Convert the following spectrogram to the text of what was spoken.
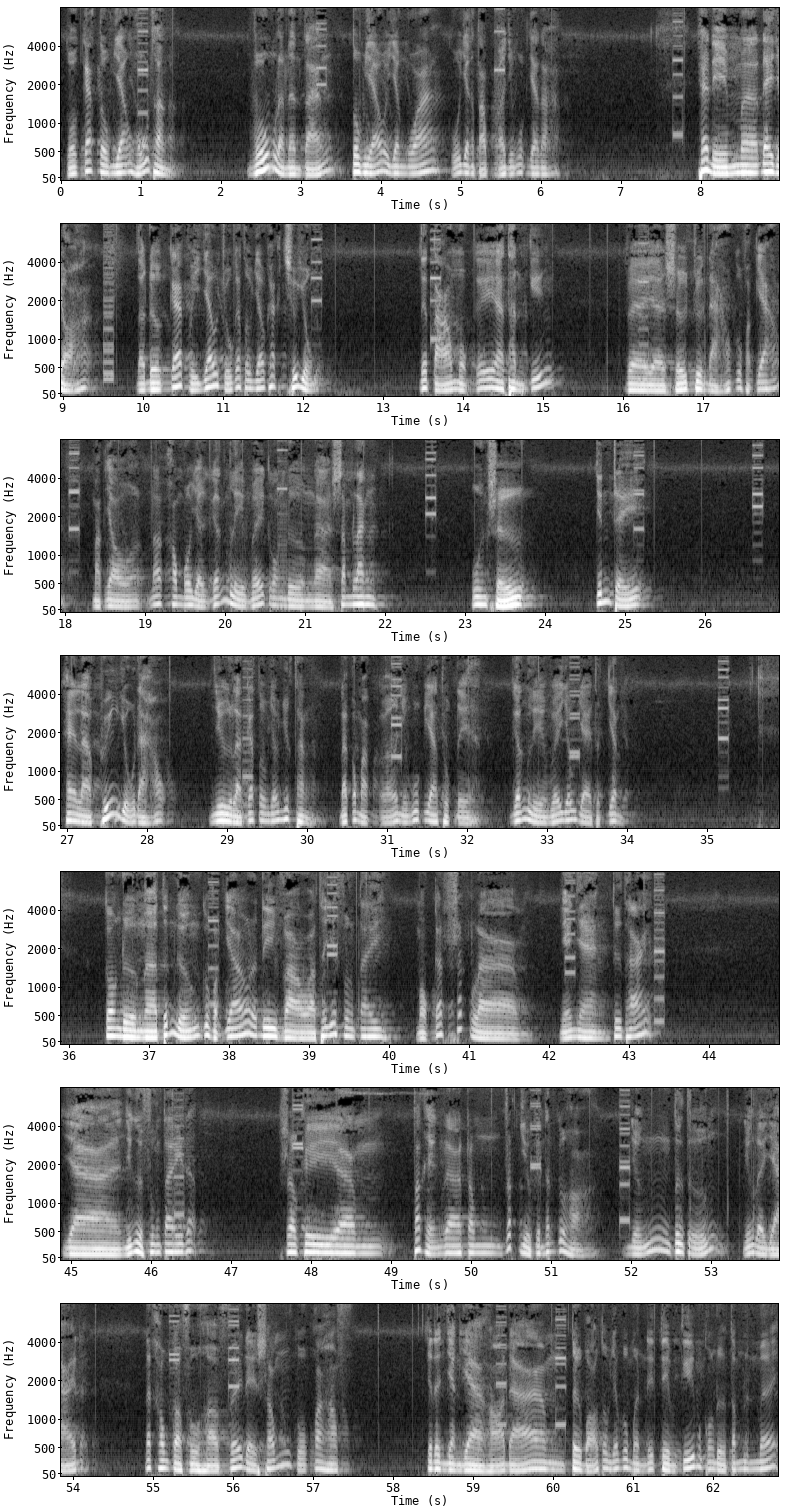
của các tôn giáo hữu thần, vốn là nền tảng tôn giáo và văn hóa của dân tộc ở những quốc gia đó. Khái niệm à, đe dọa là được các vị giáo chủ, các tôn giáo khác sử dụng để tạo một cái à, thành kiến về à, sự truyền đạo của Phật giáo. Mặc dầu nó không bao giờ gắn liền với con đường à, xâm lăng, quân sự, chính trị, hay là khuyến dụ đạo, như là các tôn giáo nhất thần đã có mặt ở những quốc gia thuộc địa gắn liền với dấu dài thực dân con đường à, tín ngưỡng của Phật giáo đã đi vào à, thế giới phương Tây một cách rất là nhẹ nhàng thư thái. Và những người phương Tây đó sau khi um, phát hiện ra trong rất nhiều kinh thánh của họ những tư tưởng những lời dạy đó nó không còn phù hợp với đời sống của khoa học. Cho nên dần dà họ đã từ bỏ tôn giáo của mình đi tìm kiếm một con đường tâm linh mới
